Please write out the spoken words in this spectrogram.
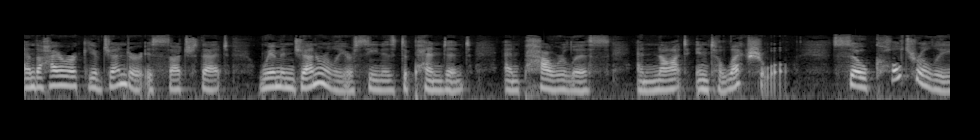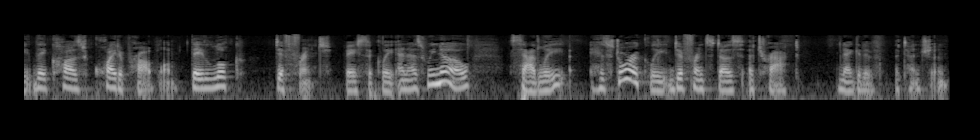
and the hierarchy of gender is such that women generally are seen as dependent and powerless and not intellectual. So culturally, they cause quite a problem. They look different, basically. And as we know, sadly, historically, difference does attract negative attention.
